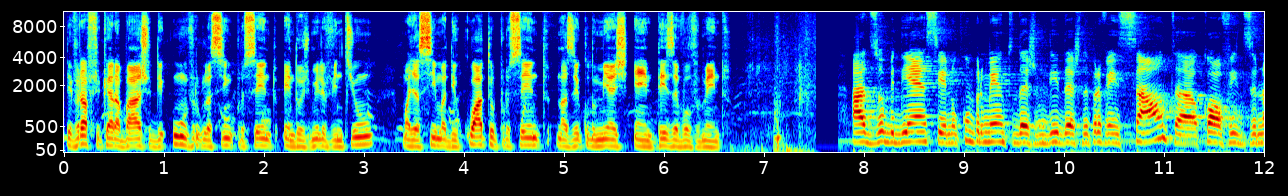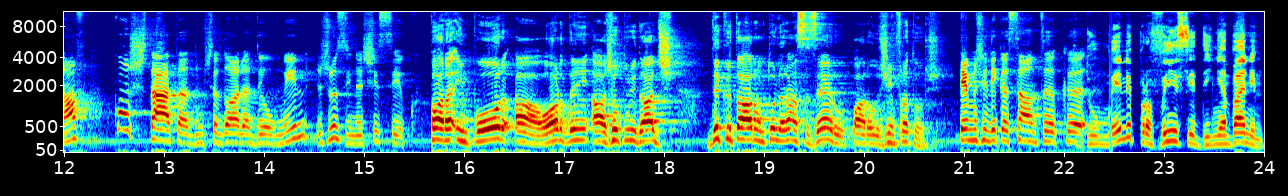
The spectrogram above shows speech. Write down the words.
deverá ficar abaixo de 1,5% em 2021 mas acima de 4% nas economias em desenvolvimento. A desobediência no cumprimento das medidas de prevenção da Covid-19 constata a administradora de UMIN, Josina Chissico. Para impor a ordem, as autoridades decretaram tolerância zero para os infratores. Temos indicação de que. Do Mene, província de Inhambane,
